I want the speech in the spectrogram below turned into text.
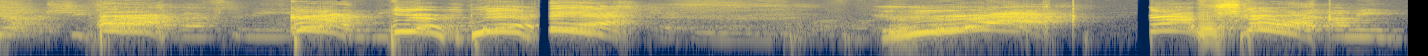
Yeah, she back to me. I mean,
